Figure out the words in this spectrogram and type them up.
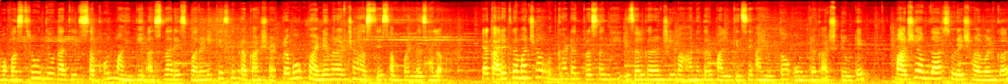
व वस्त्रोद्योगातील सखोल माहिती असणारे स्मरणिकेचे प्रकाशन प्रमुख मान्यवरांच्या हस्ते संपन्न झालं. या कार्यक्रमाच्या उद्घाटन प्रसंगी इचलकरंजी महानगरपालिकेचे आयुक्त ओमप्रकाश दिवटे माजी आमदार सुरेश हळवणकर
